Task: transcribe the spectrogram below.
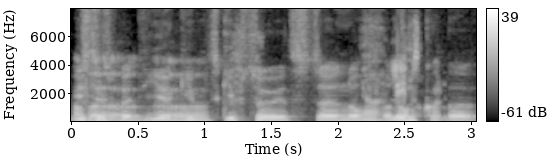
Wie ist das bei dir? Äh, gibst, gibst du jetzt äh, noch, ja, noch äh,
